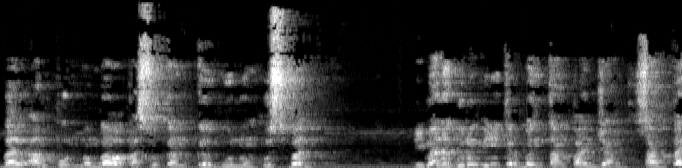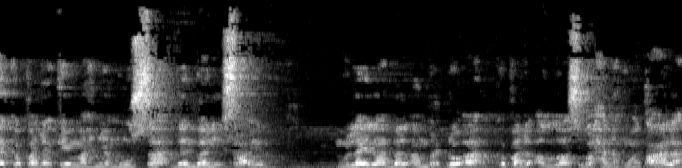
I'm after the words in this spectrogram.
Bal'am pun membawa pasukan ke Gunung Husban di mana gunung ini terbentang panjang sampai kepada kemahnya Musa dan Bani Israel. Mulailah Bal'am berdoa kepada Allah Subhanahu wa taala.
